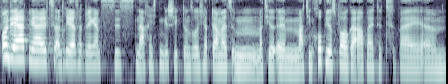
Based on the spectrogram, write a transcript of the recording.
Und er hat mir halt, Andreas hat mir ganz süß Nachrichten geschickt und so. Ich habe damals im äh, Martin Kropius Bau gearbeitet, bei ähm,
